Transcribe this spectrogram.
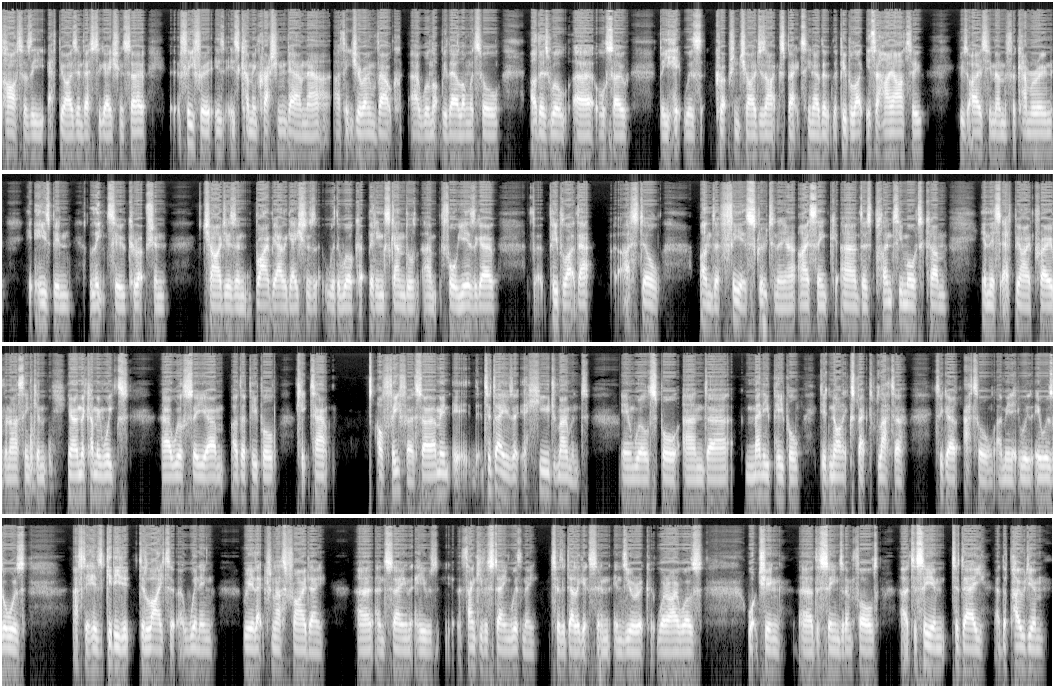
part of the FBI's investigation. So FIFA is, is coming crashing down now. I think Jerome Valcke uh, will not be there long at all. Others will uh, also be hit with corruption charges, I expect. You know, the, the people like Issa Hayatou, who's IOC member for Cameroon, he's been linked to corruption charges and bribery allegations with the World Cup bidding scandal um, four years ago. People like that are still under fierce scrutiny. I, I think uh, there's plenty more to come in this FBI probe, and I think in you know in the coming weeks uh, we'll see um, other people kicked out of FIFA. So I mean, it, today is a, a, huge moment in world sport, and uh, many people did not expect Blatter to go at all. I mean, it was it was always after his giddy delight at, at winning re-election last Friday, uh, and saying that he was thank you for staying with me to the delegates in in Zurich where I was watching uh, the scenes unfold. Uh, to see him today at the podium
